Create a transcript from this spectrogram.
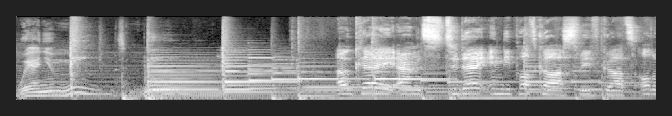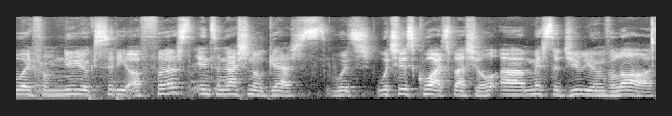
when you mean to me. Okay, and today in the podcast we've got all the way from New York City our first international guest, which which is quite special, uh, Mr. Julian Velard.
